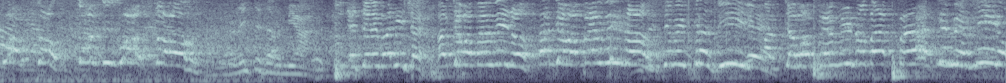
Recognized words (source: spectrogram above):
Gusto! Gol di Gusto! Veramente Darmiano. Chiudete le valigie! Andiamo a Berlino! Andiamo a Berlino! Se siamo in Brasile! Andiamo a Berlino, Beppe! Che Berlino!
